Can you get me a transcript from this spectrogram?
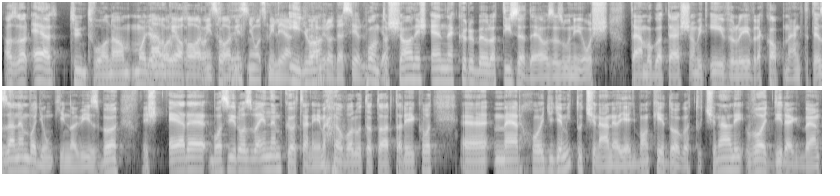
azzal eltűnt volna a magyar Nálunk a 30-38 milliárd, Így van, amiről beszélünk. Pontosan, igen. és ennek körülbelül a tizede az az uniós támogatás, amit évről évre kapnánk. Tehát ezzel nem vagyunk innen a vízből, és erre bazírozva én nem költeném el a valuta tartalékot, eh, mert hogy ugye mit tud csinálni a jegybank? Két dolgot tud csinálni, vagy direktben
